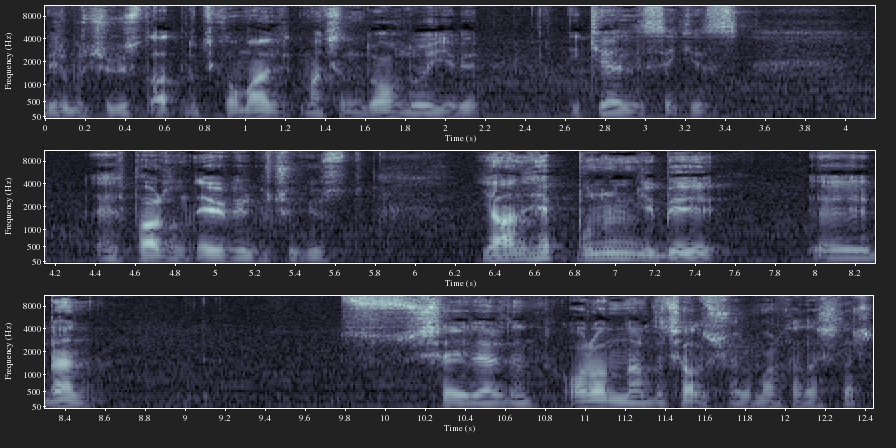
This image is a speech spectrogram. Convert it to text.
bir buçuk üst Atletico ma- maçında olduğu gibi 2.58 e, pardon ev bir buçuk üst. Yani hep bunun gibi e, ben şeylerden oranlarda çalışıyorum arkadaşlar.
